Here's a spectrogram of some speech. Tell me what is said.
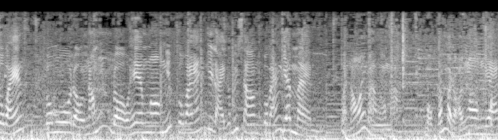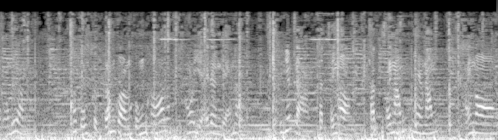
cô bán. Cô mua đồ nóng đồ heo ngon nhất cô bán. Với lại cô biết sao không? Cô bán giá mềm. Mà nói mà, mà, mà một tấm mà đội ngon ra con biết không? Nó cũng cực lắm con nó cũng khó lắm. Không có dễ đơn giản đâu. Thứ nhất là thịt phải ngon thịt phải nóng heo nóng phải ngon.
